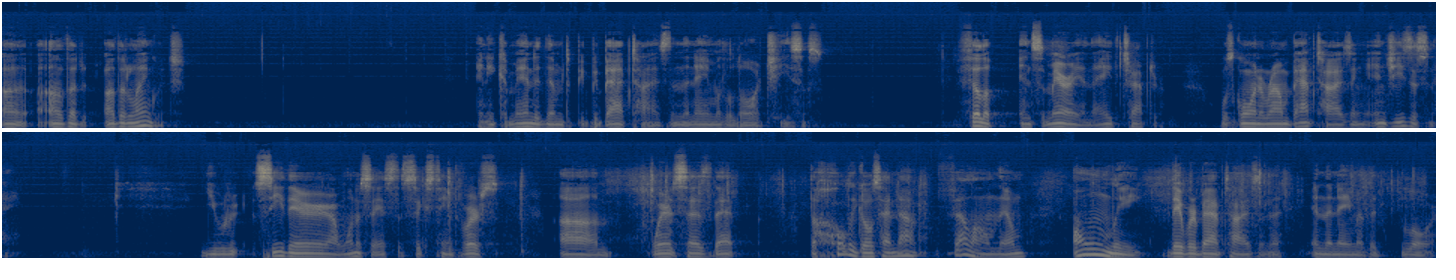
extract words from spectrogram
uh, other, other language. And he commanded them to be baptized in the name of the Lord Jesus. Philip in Samaria in the eighth chapter was going around baptizing in Jesus' name. You see there, I want to say it's the 16th verse, um, where it says that the Holy Ghost had not fell on them, only they were baptized in the in the name of the Lord.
